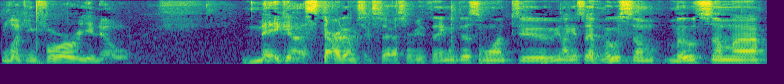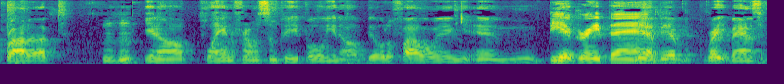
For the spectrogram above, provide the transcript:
looking for you know mega stardom success or anything. We just want to, you know, like I said, move some move some uh, product. Mm-hmm. You know, playing from some people. You know, build a following and Be a great band. yeah, be a great band. It's that-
